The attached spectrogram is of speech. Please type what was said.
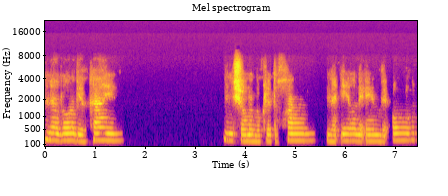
ונעבור לברכיים, ננשום עמוק לתוכם, נעיר עליהם באור.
